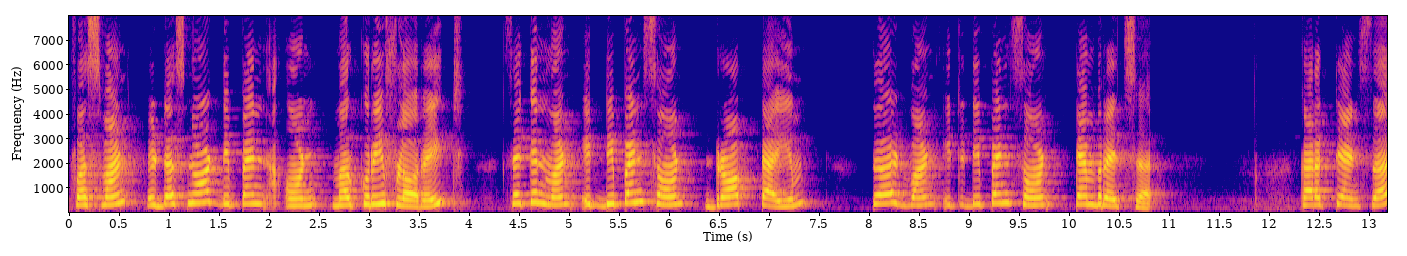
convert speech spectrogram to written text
First one, it does not depend on mercury flow rate. Second one, it depends on drop time. Third one, it depends on temperature. Correct answer,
